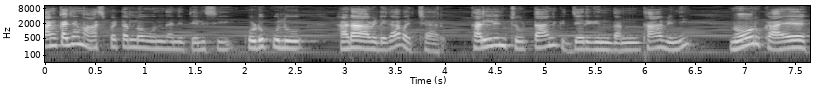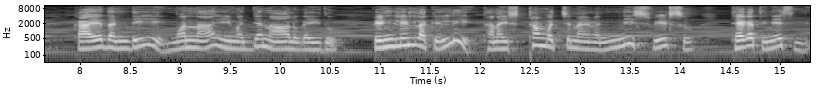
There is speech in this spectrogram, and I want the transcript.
పంకజం హాస్పిటల్లో ఉందని తెలిసి కొడుకులు హడావిడిగా వచ్చారు. తల్లిని చూడటానికి జరిగిందంతా విని నోరు కాయ కాయదండి. మొన్న ఈ మధ్య నాలుగైదు పెండ్లిళ్ళకెళ్ళి తన ఇష్టం వచ్చినవన్నీ స్వీట్స్ తెగ తినేసింది.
